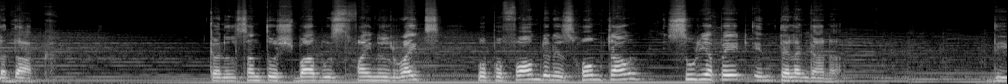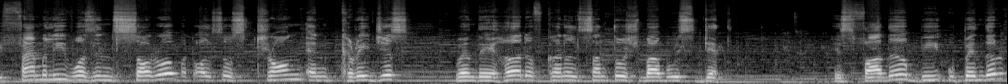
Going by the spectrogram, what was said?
Ladakh. Colonel Santosh Babu's final rites were performed in his hometown Suryapet in Telangana. The family was in sorrow but also strong and courageous when they heard of Colonel Santosh Babu's death. His father, B. Upender,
